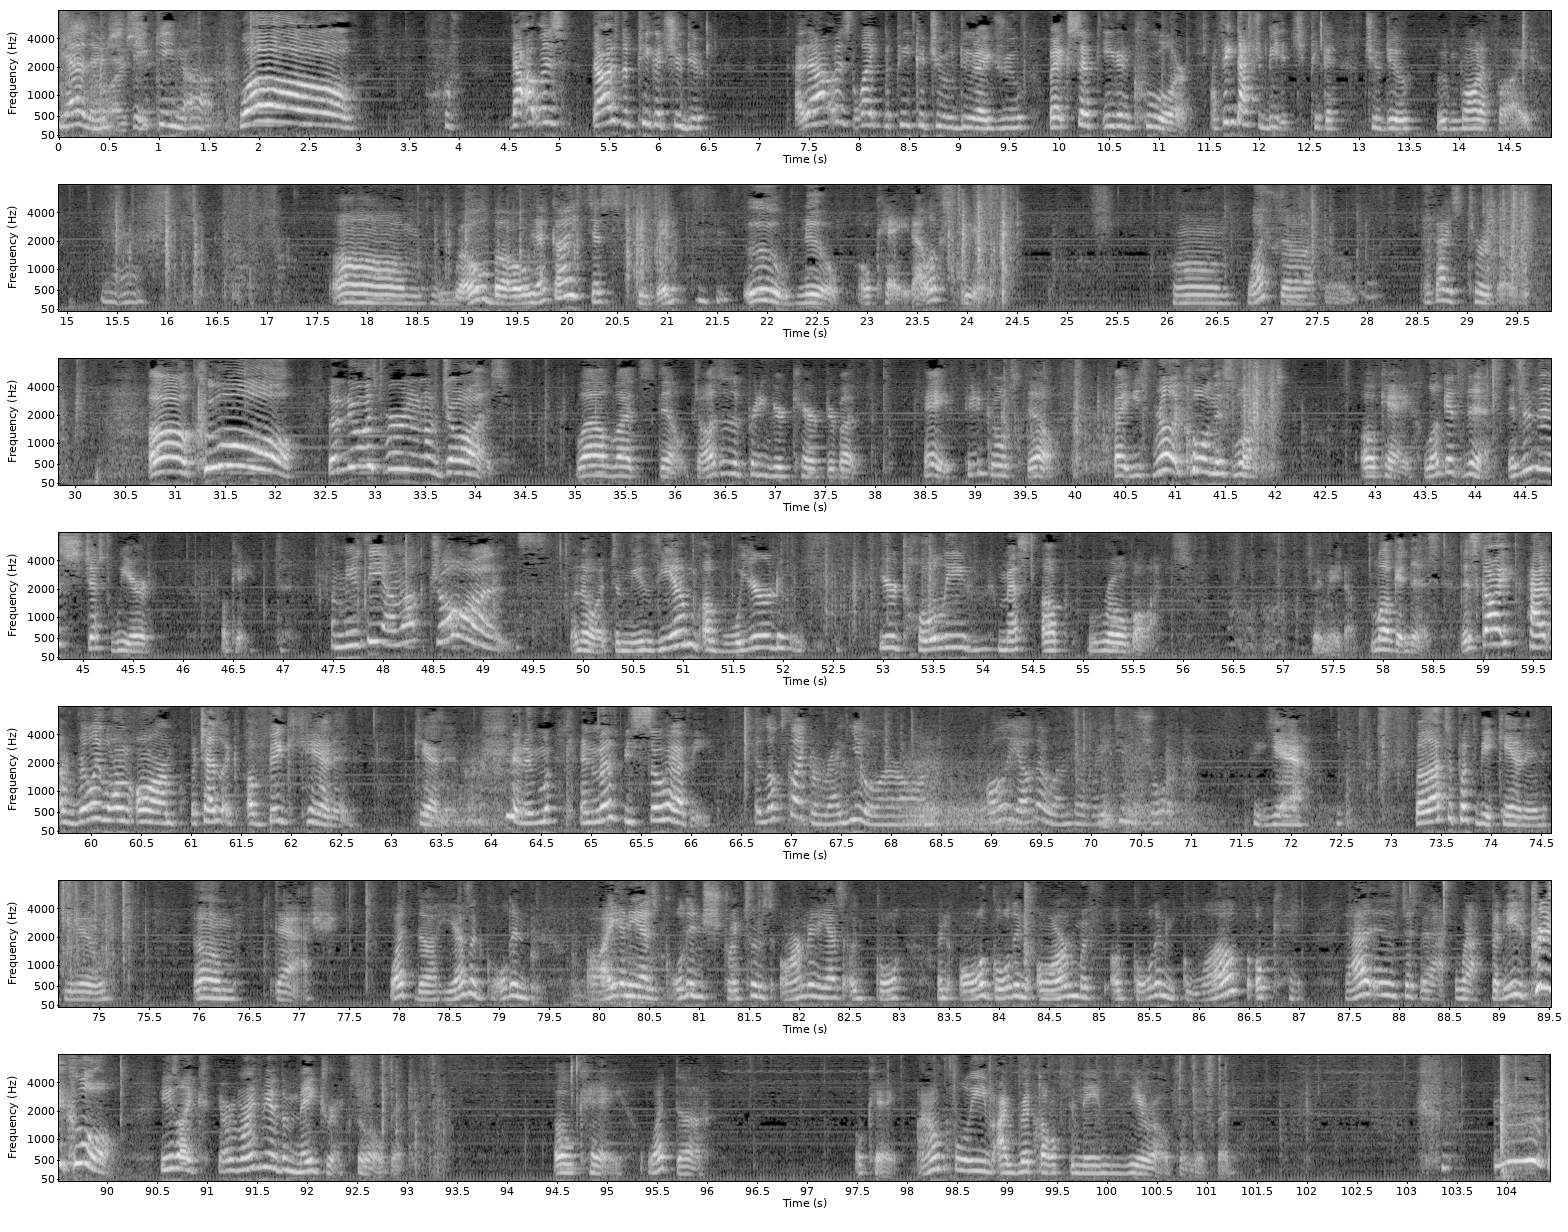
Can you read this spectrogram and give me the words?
Yeah, they're Oh, sticking up. Whoa! That was that was the Pikachu dude. That was like the Pikachu dude I drew, but except even cooler. I think that should be the Pikachu dude modified. Yeah. Um, Robo, that guy's just stupid. Ooh, new. Okay, that looks weird. Um, what the? That guy's Turbo. Oh, cool! The newest version of Jaws. Well, but still, Jaws is a pretty weird character, but hey, pretty cool still. But he's really cool in this look. Okay, look at this. Isn't this just weird? Okay, A museum of Jaws. no, it's a museum of weird, weird, totally messed up robots. They made up. Look at this. This guy has a really long arm, which has like a big cannon. Cannon. and, it, and it must be so heavy. It looks like a regular arm. All the other ones are way too short. Yeah. Well, that's supposed to be a cannon, if you know. Um, Dash. What the? He has a golden eye, and he has golden stripes on his arm, and he has a gold, an all golden arm with a golden glove. Okay, that is just a whack, but he's pretty cool. He's like, it reminds me of the Matrix a little bit. Okay, what the? Okay, I don't believe I ripped off the name Zero from this, but.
